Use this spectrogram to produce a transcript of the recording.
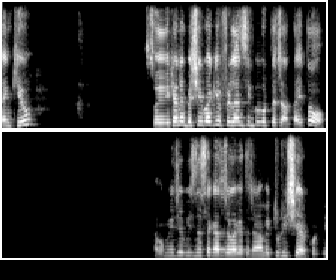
থ্যাংক ইউ সো এখানে বেশিরভাগই ফ্রিল্যান্সিং করতে চান, তাই তো? এবং নিজের বিজনেসে কাজে লাগাতে চান, আমি একটু রিশেয়ার করি।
